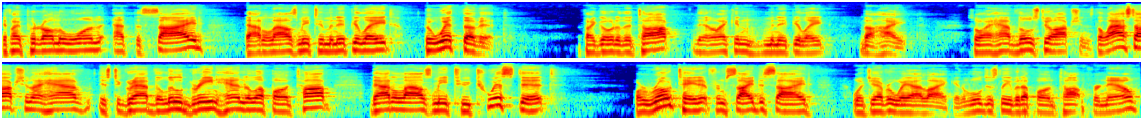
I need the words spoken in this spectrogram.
If I put it on the one at the side, that allows me to manipulate the width of it. If I go to the top, now I can manipulate the height. So I have those two options. The last option I have is to grab the little green handle up on top. That allows me to twist it or rotate it from side to side, whichever way I like. And we'll just leave it up on top for now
